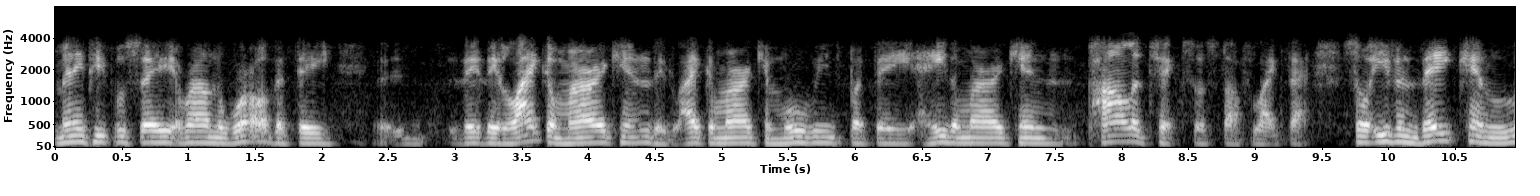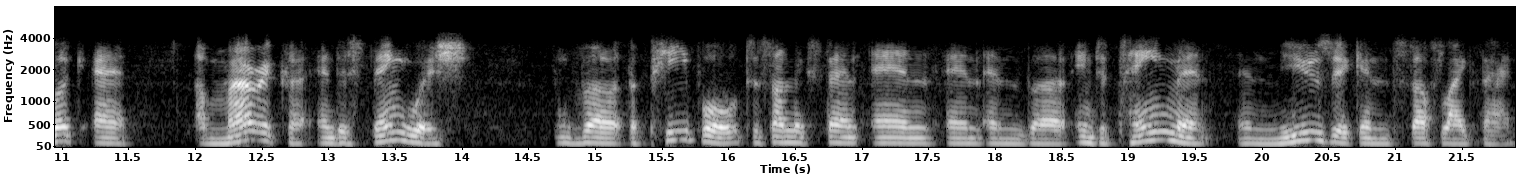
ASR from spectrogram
Many people say around the world that they they they like American, they like American movies, but they hate American politics or stuff like that. So even they can look at America and distinguish the the people to some extent and and and the entertainment and music and stuff like that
